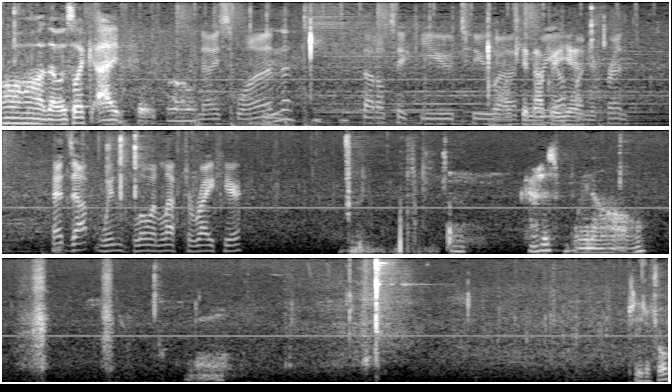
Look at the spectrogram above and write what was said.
Oh, that was like eight foot long. Nice one. That'll take you to uh, it's getting three ugly up again. on your friend. Heads up, wind's blowing left to right here. Can I just win a hole? Yeah. Beautiful.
